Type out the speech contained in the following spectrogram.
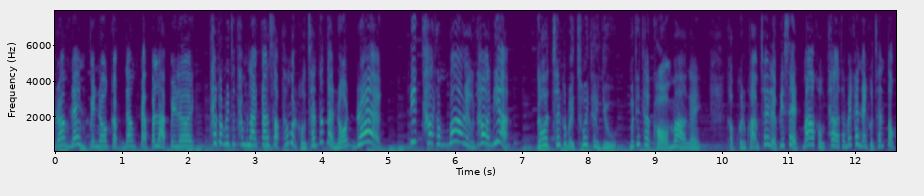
เริ่มเล่นเปียโนกับดังแปลกประหลาดไปเลยเธอกำลังจะทำลายการสอบทั้งหมดของฉันตั้งแต่โน้ตแรกนี่เธอทำบ้าอะไรของเธอเนี่ย ก็ฉันกำลังช่วยเธออยู่เมื่อที่เธอขอมาไง ขอบคุณความช่วยเหลือพิเศษมากของเธอทำให้คะแนนของฉันตก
